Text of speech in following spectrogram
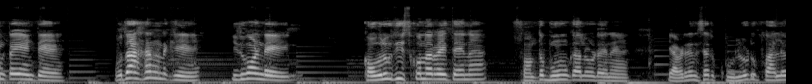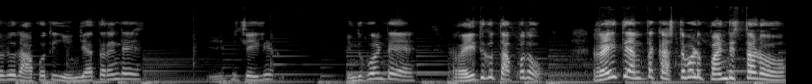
ఉంటాయంటే ఉదాహరణకి ఇదిగోండి కౌలుకు తీసుకున్న రైతైనా సొంత భూమి కలవుడైనా ఎవడైనా సరే కూలోడు పాలుడు రాకపోతే ఏం చేస్తారండి? ఏమి చేయలేరు. ఎందుకంటే రైతుకు తప్పదు. రైతు ఎంత కష్టపడి పండిస్తాడో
